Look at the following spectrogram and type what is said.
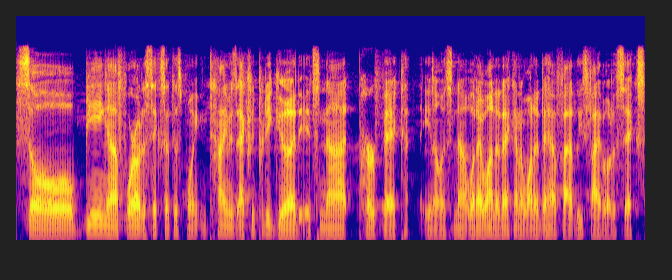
So being a four out of six at this point in time is actually pretty good. It's not perfect. You know, it's not what I wanted. I kind of wanted to have five, at least five out of six.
